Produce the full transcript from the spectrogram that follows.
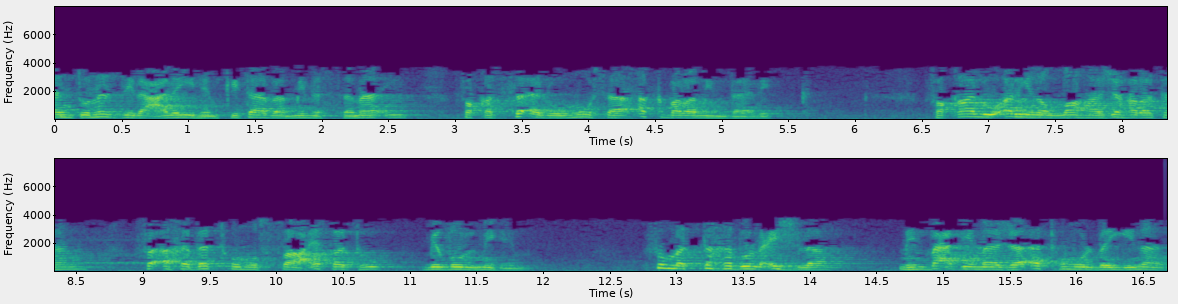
أن تنزل عليهم كتابا من السماء فقد سألوا موسى أكبر من ذلك. فقالوا أرنا الله جهرة فأخذتهم الصاعقة بظلمهم. ثم اتخذوا العجل من بعد ما جاءتهم البينات.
